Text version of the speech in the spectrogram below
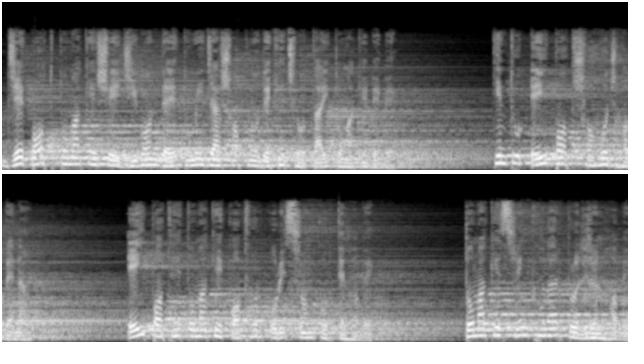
যে পথ তোমাকে সেই জীবন দেয়, তুমি যা স্বপ্ন দেখেছ তাই তোমাকে দেবে। কিন্তু এই পথ সহজ হবে না। এই পথে তোমাকে কঠোর পরিশ্রম করতে হবে। তোমাকে শৃঙ্খলার প্রয়োজন হবে।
